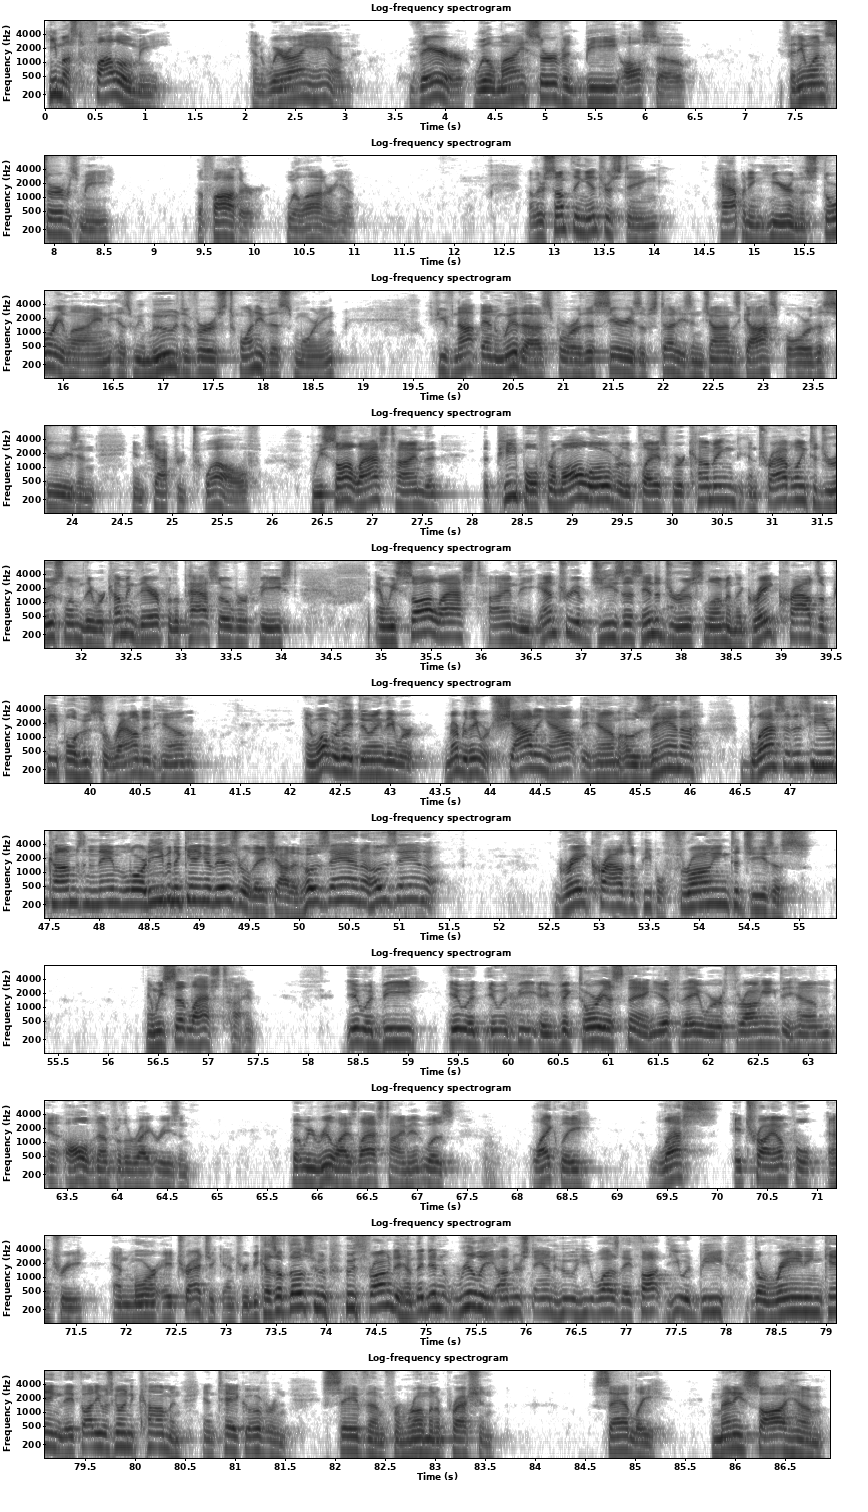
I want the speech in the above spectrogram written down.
he must follow me. And where I am, there will my servant be also. If anyone serves me, the Father will honor him. Now there's something interesting happening here in the storyline as we move to verse 20 this morning. If you've not been with us for this series of studies in John's Gospel or this series in, in chapter 12, we saw last time that the people from all over the place were coming and traveling to Jerusalem. They were coming there for the Passover feast. And we saw last time the entry of Jesus into Jerusalem and the great crowds of people who surrounded him. And what were they doing? They were, remember, they were shouting out to him, Hosanna! Blessed is he who comes in the name of the Lord, even the King of Israel, they shouted, Hosanna, Hosanna! Great crowds of people thronging to Jesus. And we said last time, it would be it would, it would be a victorious thing if they were thronging to him, all of them for the right reason. But we realized last time it was likely less a triumphal entry and more a tragic entry because of those who, who thronged to him. They didn't really understand who he was. They thought he would be the reigning king. They thought he was going to come and, and take over and save them from Roman oppression. Sadly, many saw him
